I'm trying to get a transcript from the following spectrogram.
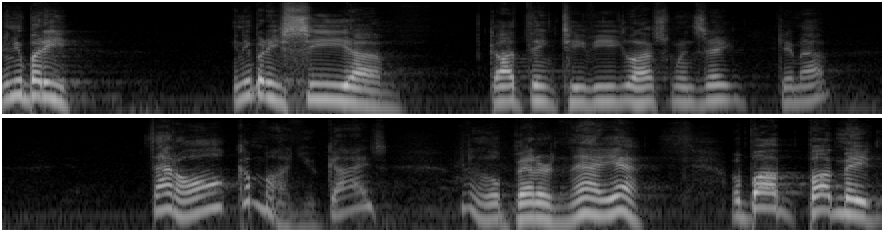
Anybody, anybody see um, God Think TV last Wednesday came out? Is that all? Come on, you guys. You're a little better than that, yeah. Well, Bob, Bob made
